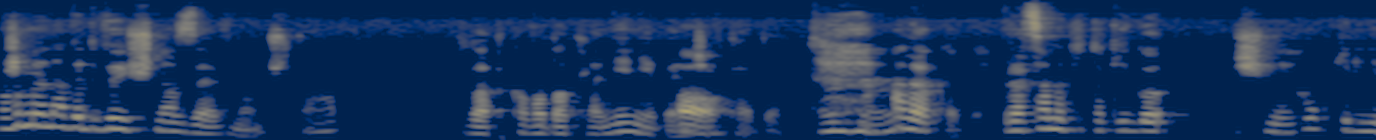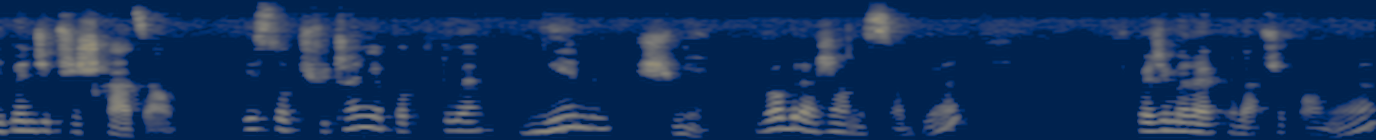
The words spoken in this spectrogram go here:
Możemy nawet wyjść na zewnątrz, tak? Dodatkowo dotlenienie będzie O. wtedy. Mhm. Ale okej, wracamy do takiego śmiechu, który nie będzie przeszkadzał. Jest to ćwiczenie pod tytułem niemy śmiech. Wyobrażamy sobie, kładziemy rękę na przeponie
